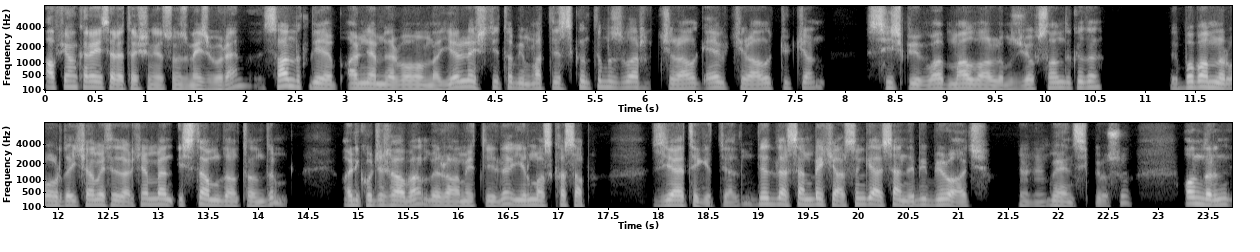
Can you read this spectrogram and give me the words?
Afyonkarahisar'a taşınıyorsunuz mecburen. Sandıklı'ya annemler babamlar yerleşti. Tabii maddi sıkıntımız var. Kiralık ev, kiralık dükkan. Hiçbir va- mal varlığımız yok Sandıklı'da. E, Babamlar orada ikamet ederken ben İstanbul'dan tanıdım. Ali Koca Şaban ve rahmetliyle Yılmaz Kasap ziyarete git geldim. Dediler sen bekarsın gel sen de bir büro aç. Hı hı. Mühendislik bürosu. Onların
